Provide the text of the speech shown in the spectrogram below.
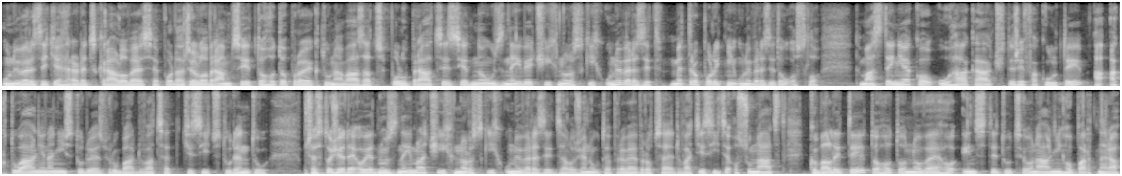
Univerzitě Hradec Králové se podařilo v rámci tohoto projektu navázat spolupráci s jednou z největších norských univerzit, Metropolitní univerzitou Oslo. Ta má stejně jako UHK čtyři fakulty a aktuálně na ní studuje zhruba 20 tisíc studentů. Přestože jde o jednu z nejmladších norských univerzit, založenou teprve v roce 2018, kvality tohoto nového institucionálního partnera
